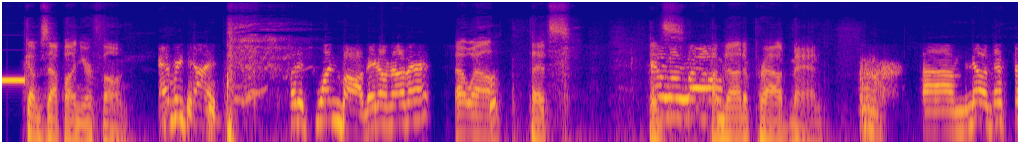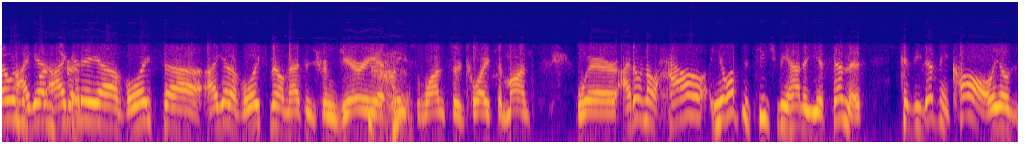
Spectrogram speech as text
comes up on your phone. Every time. but it's one ball. They don't know that? Oh well, that's. Oh, that's LOL. I'm not a proud man. Um, no, that's that was a I get fun I trip. get a uh, voice uh, I get a voicemail message from Gerry at least once or twice a month where I don't know how you'll have to teach me how to you send this because he doesn't call he'll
